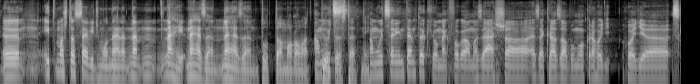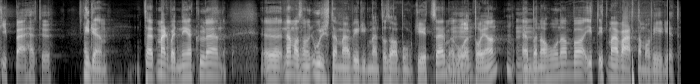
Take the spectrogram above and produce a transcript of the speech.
Ö, itt most a Savage módnál nem, nehé, nehezen, nehezen tudtam magamat Amúgy- tültöztetni. Amúgy szerintem tök jó megfogalmazás a, ezekre az albumokra, hogy, hogy uh, skippelhető. Igen. Tehát meg vagy nélkülen. Nem az van, hogy úristen már végigment az album kétszer, mert Mhm. volt olyan Mhm. ebben a hónapban. Itt, itt már vártam a végét.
